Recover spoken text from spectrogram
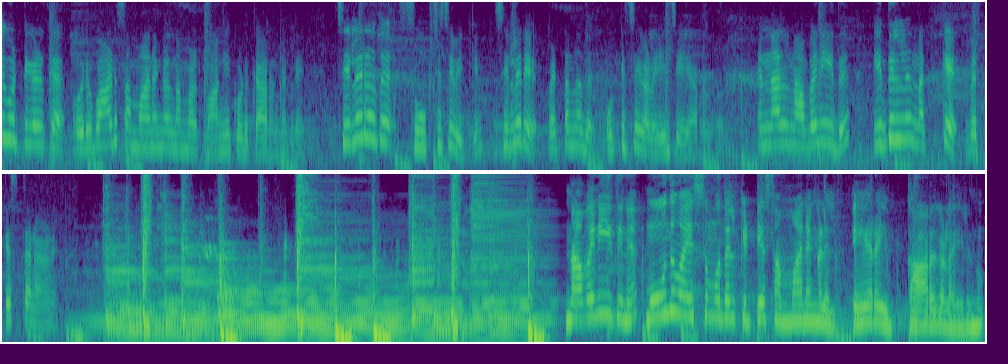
കുട്ടികൾക്ക് ഒരുപാട് സമ്മാനങ്ങൾ നമ്മൾ വാങ്ങിക്കൊടുക്കാറുണ്ടല്ലേ? ചിലരത് സൂക്ഷിച്ചു വെക്കും ചിലർ പെട്ടെന്നത് പൊട്ടിച്ചു കളയുകയും ചെയ്യാറുണ്ട്. എന്നാൽ നവനീത് ഇതിൽ നിന്നൊക്കെ വ്യത്യസ്തനാണ്. നവനീതിന് മൂന്ന് വയസ്സ് മുതൽ കിട്ടിയ സമ്മാനങ്ങളിൽ ഏറെയും കാറുകളായിരുന്നു.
